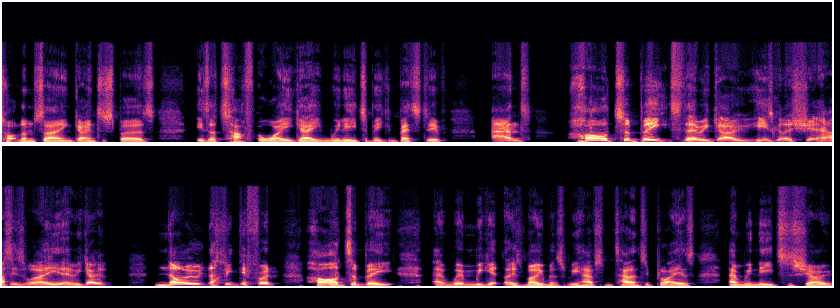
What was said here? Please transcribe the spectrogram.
Tottenham, saying going to Spurs is a tough away game. We need to be competitive and hard to beat. There we go. He's going to shithouse his way. There we go. No, nothing different. Hard to beat. And when we get those moments, we have some talented players and we need to show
